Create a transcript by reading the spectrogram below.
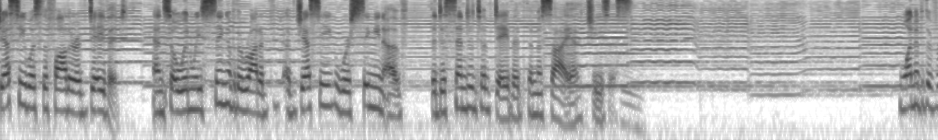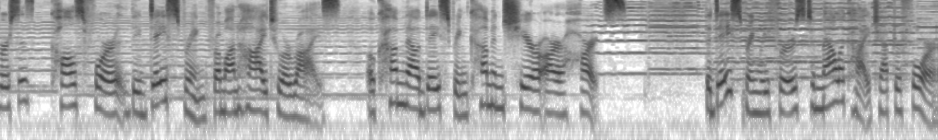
Jesse was the father of David. And so when we sing of the rod of, of Jesse, we're singing of the descendant of David, the Messiah, Jesus. One of the verses calls for the dayspring from on high to arise. O come, thou dayspring, come and cheer our hearts. The dayspring refers to Malachi chapter 4,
